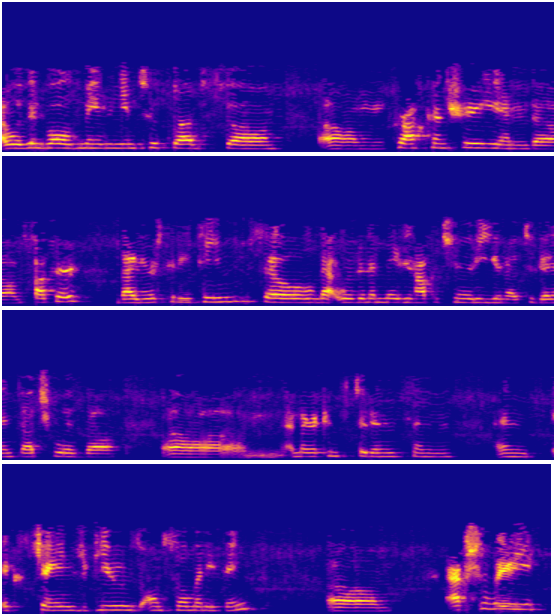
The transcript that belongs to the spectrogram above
I was involved mainly in two clubs, um, um, cross country and um, soccer diversity team. So that was an amazing opportunity, you know, to get in touch with uh, um, American students and and exchange views on so many things. Um, actually,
